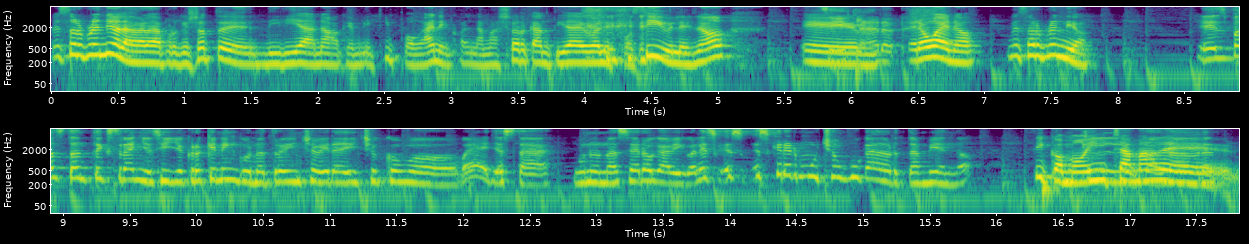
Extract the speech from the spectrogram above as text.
Me sorprendió la verdad, porque yo te diría, no, que mi equipo gane con la mayor cantidad de goles posibles, ¿no? sí, eh, claro. Pero bueno, me sorprendió. Es bastante extraño, sí, yo creo que ningún otro hincha hubiera dicho como, bueno, ya está, un 1 a 0 Gaby gol. Es, es, querer mucho un jugador también, ¿no? Sí, como, hincha más de,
